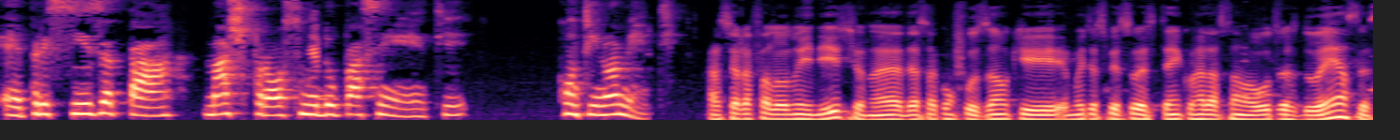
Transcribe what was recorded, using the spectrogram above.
é, precisa estar mais próximo do paciente continuamente. A senhora falou no início né, dessa confusão que muitas pessoas têm com relação a outras doenças,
